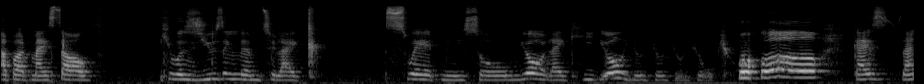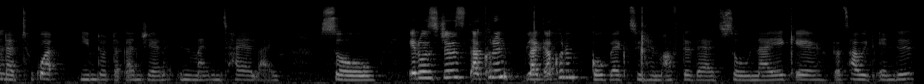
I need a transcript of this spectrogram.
about myself. He was using them to like swear at me. So yo like he yo yo yo yo yo yo. Guys Zanda tukwa indoda kanjena in my entire life. So it was just I couldn't like I couldn't go back to him after that. So Naeke, eh, that's how it ended.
